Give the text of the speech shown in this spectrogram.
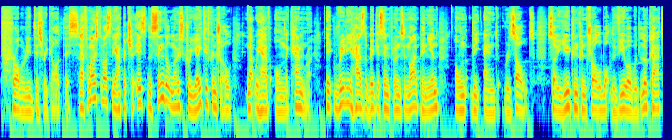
probably disregard this. Now, for most of us, the aperture is the single most creative control that we have on the camera. It really has the biggest influence, in my opinion, on the end result. So you can control what the viewer would look at,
